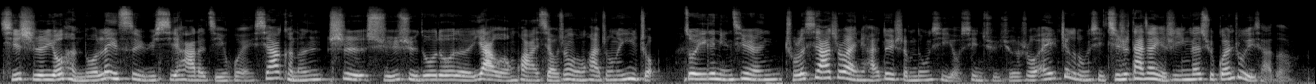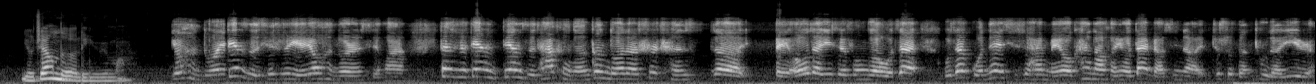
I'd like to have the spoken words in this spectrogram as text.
其实有很多类似于嘻哈的机会。嘻哈可能是许许多多的亚文化、小众文化中的一种。作为一个年轻人，除了嘻哈之外，你还对什么东西有兴趣？觉得说，哎，这个东西其实大家也是应该去关注一下的，有这样的领域吗？有很多电子，其实也有很多人喜欢，但是电电子它可能更多的是沉的北欧的一些风格。我在我在国内其实还没有看到很有代表性的，就是本土的艺人。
